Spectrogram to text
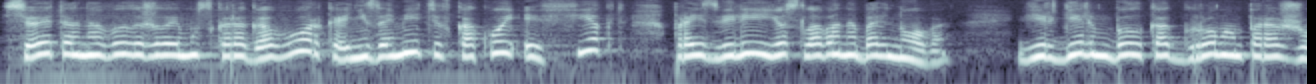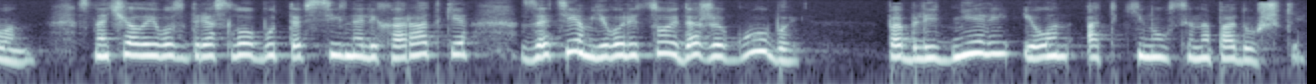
Все это она выложила ему скороговоркой, не заметив, какой эффект произвели ее слова на больного. Вильгельм был как громом поражен. Сначала его затрясло, будто в сильной лихорадке, затем его лицо и даже губы побледнели, и он откинулся на подушке.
